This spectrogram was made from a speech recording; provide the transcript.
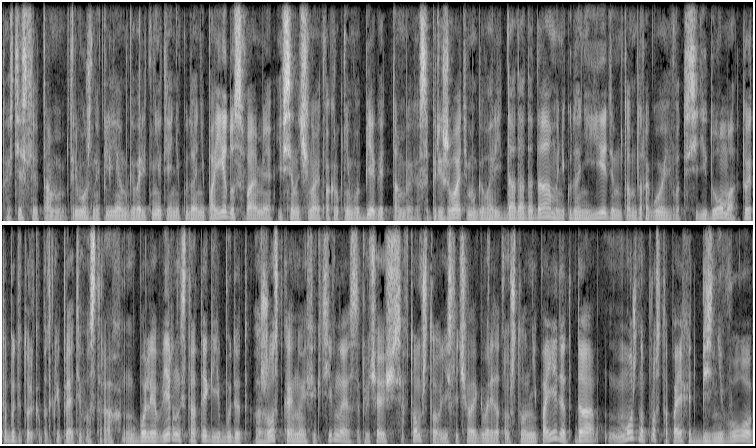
То есть, если там тревожный клиент говорит, нет, я никуда не поеду с вами, и все начинают вокруг него бегать, там, сопереживать ему, говорить, да-да-да-да, мы никуда не едем, там, дорогой, вот сиди дома, то это будет только подкреплять его страх. Более верной стратегией будет жесткая, но эффективная, заключающаяся в том, что если человек говорит о том, что он не поедет, да, можно просто поехать без него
